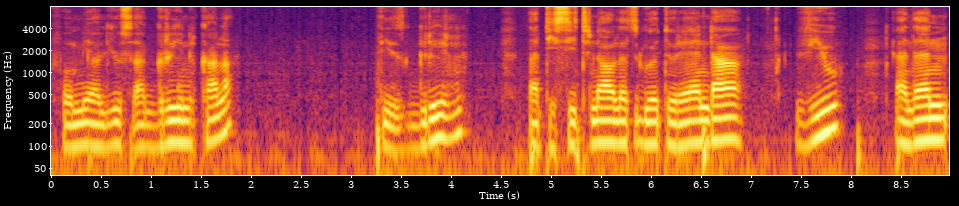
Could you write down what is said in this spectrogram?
For me I'll use a green color this green that is it. Now let's go to render view and then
